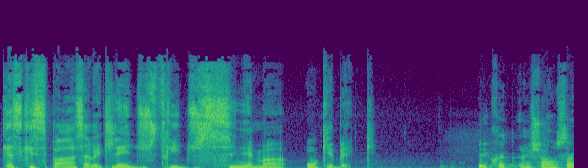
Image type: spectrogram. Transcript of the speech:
Qu'est-ce qui se passe avec l'industrie du cinéma au Québec? Écoute, Richard, ça,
